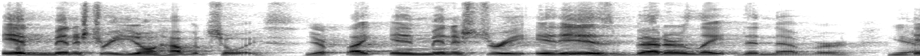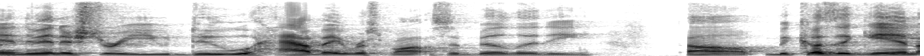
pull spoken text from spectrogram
in ministry, you don't have a choice. Yep. Like in ministry, it is better late than never. Yeah. In ministry, you do have a responsibility um, because again,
